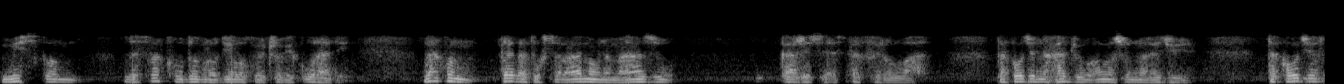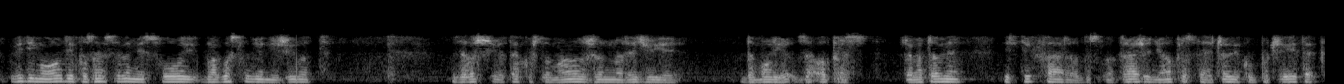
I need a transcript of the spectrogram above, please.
miskom za svako dobro djelo koje čovjek uradi. Nakon predatog salama u namazu kaže se estakfirullah. Također na hađu Allah što naređuje. Također vidimo ovdje poslanik Selem je svoj blagoslovljeni život završio tako što malo žen naređuje da moli za oprost. Prema tome istikfar, odnosno traženje oprosta je čovjeku početak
